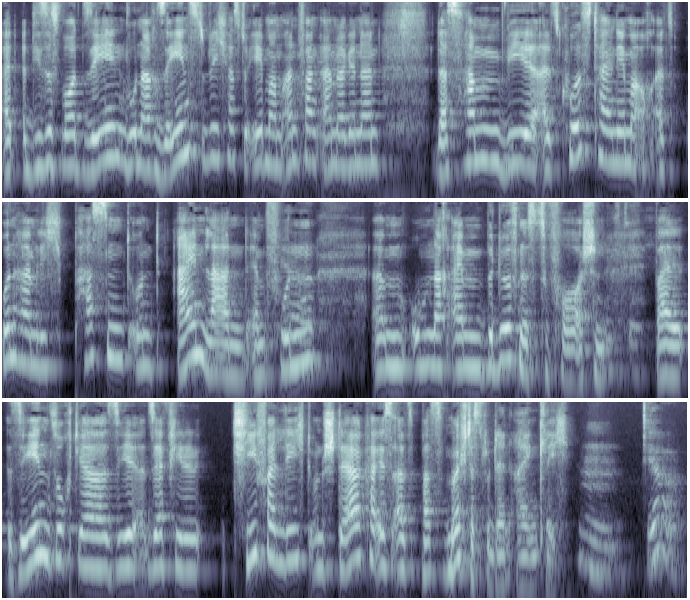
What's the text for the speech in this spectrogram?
Äh, dieses Wort sehen, wonach sehnst du dich, hast du eben am Anfang einmal genannt. Das haben wir als Kursteilnehmer auch als unheimlich passend und einladend empfunden. Ähm, um nach einem Bedürfnis zu forschen, Richtig. weil Sehnsucht ja sehr, sehr viel tiefer liegt und stärker ist als, was möchtest du denn eigentlich? Hm, ja.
